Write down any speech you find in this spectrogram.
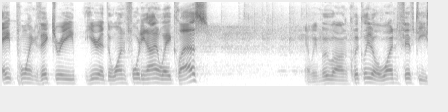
eight point victory here at the 149 weight class. And we move on quickly to 156.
